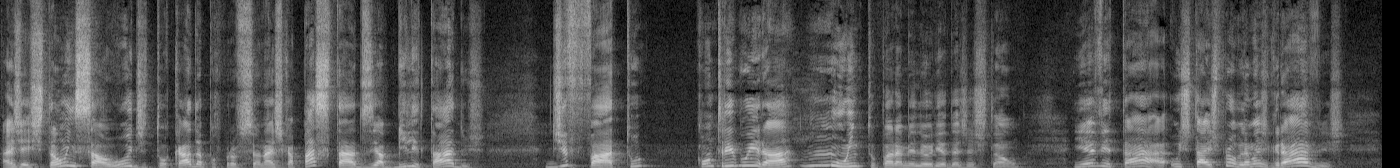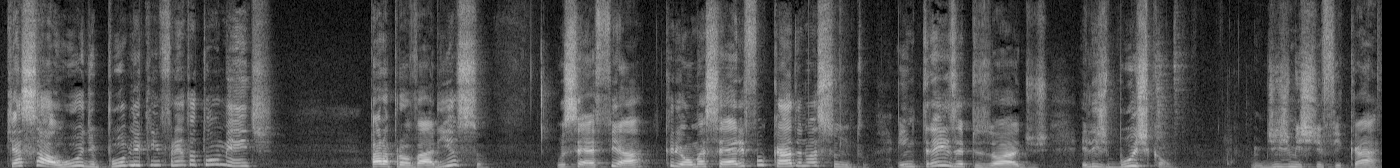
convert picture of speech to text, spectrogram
A gestão em saúde, tocada por profissionais capacitados e habilitados, de fato contribuirá muito para a melhoria da gestão e evitar os tais problemas graves que a saúde pública enfrenta atualmente. Para provar isso, o CFA criou uma série focada no assunto. Em três episódios, eles buscam desmistificar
